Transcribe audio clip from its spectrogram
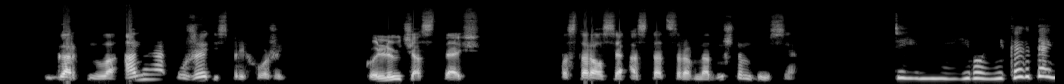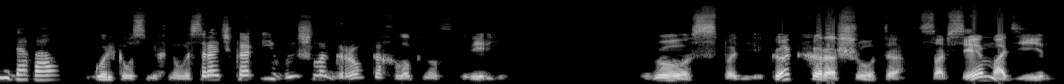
— гаркнула она уже из прихожей. «Ключ оставь!» — постарался остаться равнодушным Дуся. «Ты мне его никогда не давал!» Горько усмехнулась Рачка и вышла, громко хлопнув дверью. «Господи, как хорошо-то! Совсем один!»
